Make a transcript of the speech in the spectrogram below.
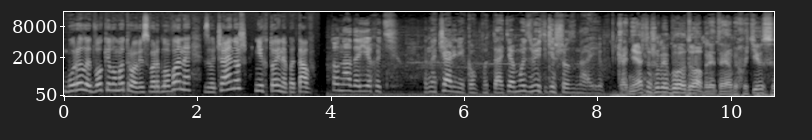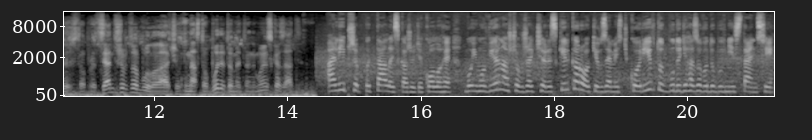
бурили двокілометрові свердловини? Звичайно ж, ніхто й не питав. То треба їхати начальників питати, а ми звідки що знаємо. Звісно, щоб було добре, то я би хотів 100%, щоб це було. А чи в нас то буде, то ми то не можемо сказати. А ліпше б питались, кажуть екологи, бо ймовірно, що вже через кілька років замість корів тут будуть газовидобувні станції,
